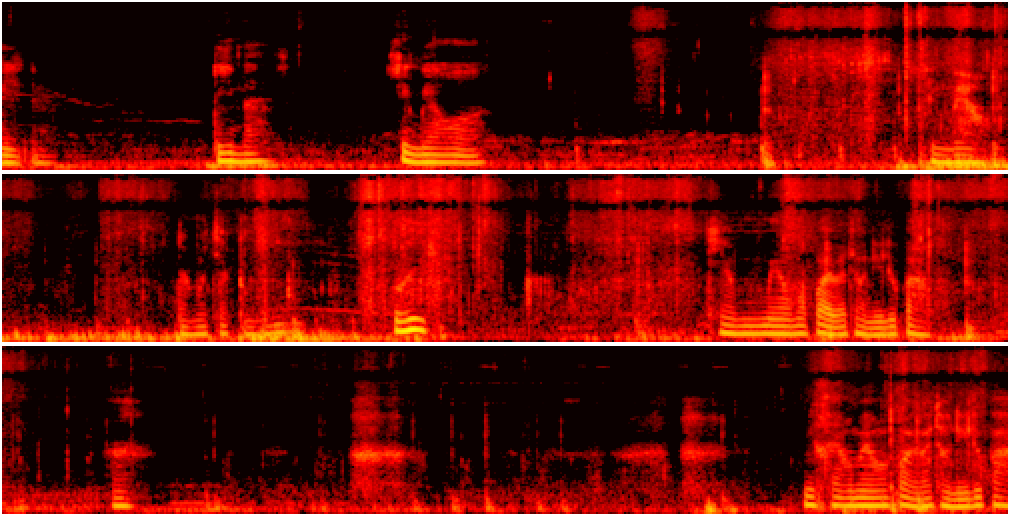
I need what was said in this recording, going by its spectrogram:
มีได้ยินไหมเสียงแมวเหรอเสียงแมวดังมาจากตรงนี้เฮ้ย แคมแมวมาปล่อยไว้แถวนี้หรือเปล่าฮะมีใครเอาแมวมาปล่อยไว้แถวนี้หรือเปล่า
